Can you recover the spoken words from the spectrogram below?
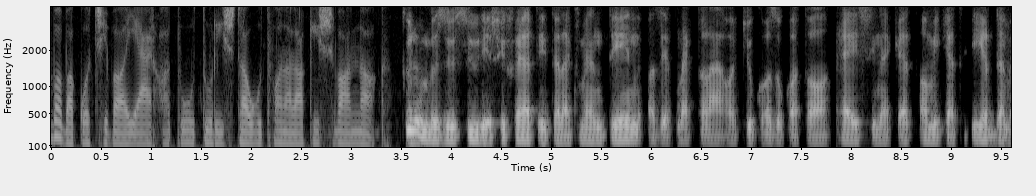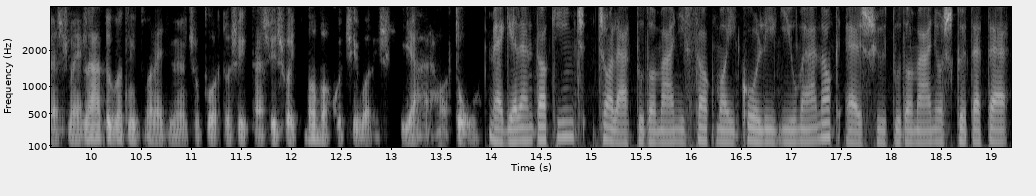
babakocsival járható turista útvonalak is vannak. Különböző szűrési feltételek mentén azért megtalálhatjuk azokat a helyszíneket, amiket érdemes meglátogatni. Itt van egy olyan csoportosítás is, hogy babakocsival is járható. Megjelent a Kincs családtudományi szakmai kollégiumának első tudományos kötete.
